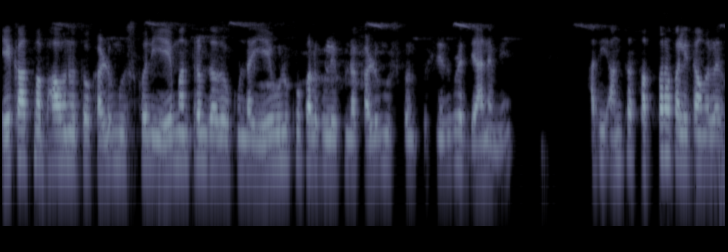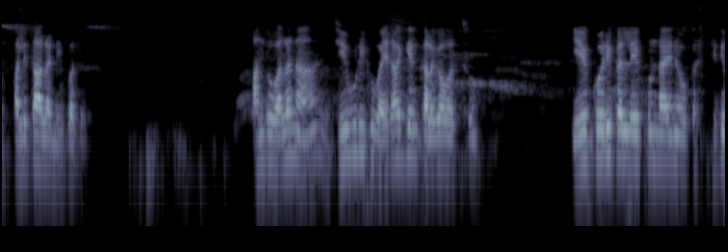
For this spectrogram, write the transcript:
ఏకాత్మ భావనతో కళ్ళు మూసుకొని ఏ మంత్రం చదవకుండా ఏ ఉలుపు పలుకు లేకుండా కళ్ళు మూసుకొని కూర్చునేది కూడా ధ్యానమే. అది అంత సత్వర ఫలితాల ఫలితాలను ఇవ్వదు. అందువలన జీవుడికి వైరాగ్యం కలగవచ్చు. ఏ కోరికలు లేకుండా ఆయన ఒక స్థితి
